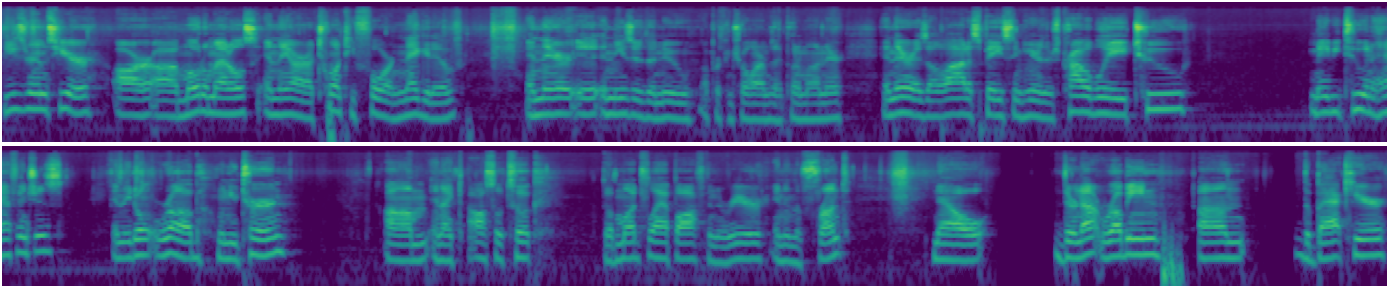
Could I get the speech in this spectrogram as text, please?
These rims here are uh, Moto Metals and they are a 24 negative. And there, and these are the new upper control arms. I put them on there, and there is a lot of space in here. There's probably two, maybe two and a half inches, and they don't rub when you turn. Um, and I also took the mud flap off in the rear and in the front. Now, they're not rubbing on the back here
